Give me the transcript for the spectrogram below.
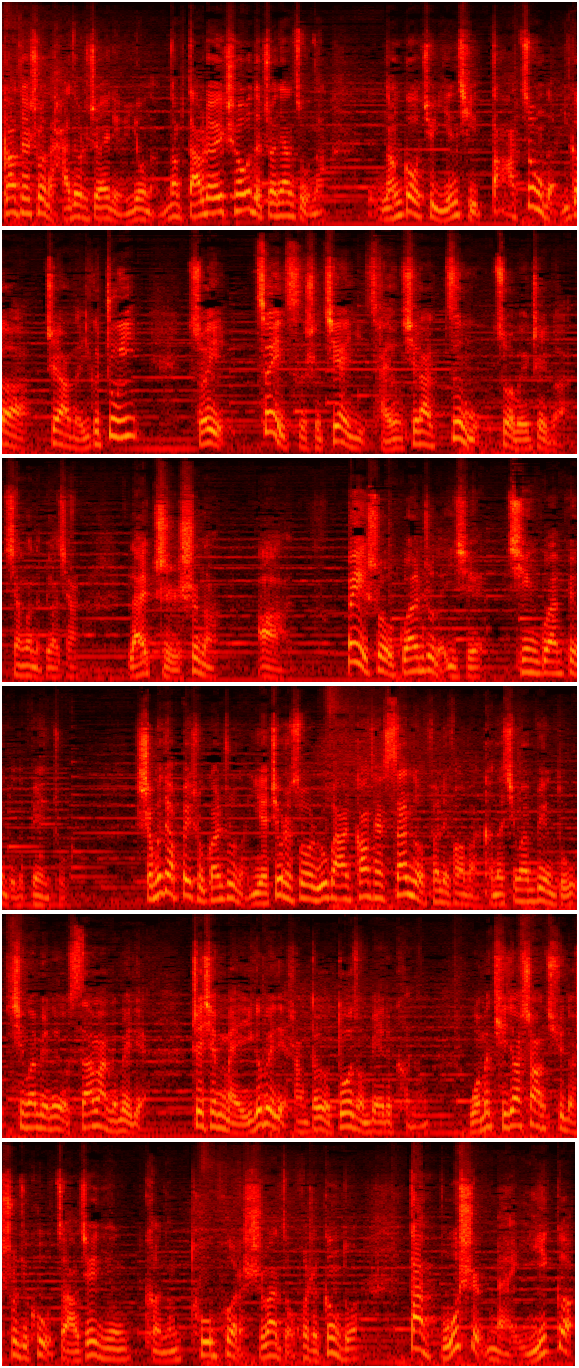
刚才说的还都是专业领域用的，那么 WHO 的专家组呢，能够去引起大众的一个这样的一个注意，所以这一次是建议采用希腊字母作为这个相关的标签，来指示呢啊备受关注的一些新冠病毒的变异株。什么叫备受关注呢？也就是说，如果按刚才三种分类方法，可能新冠病毒新冠病毒有三万个位点，这些每一个位点上都有多种变异的可能。我们提交上去的数据库早就已经可能突破了十万种或者更多，但不是每一个。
